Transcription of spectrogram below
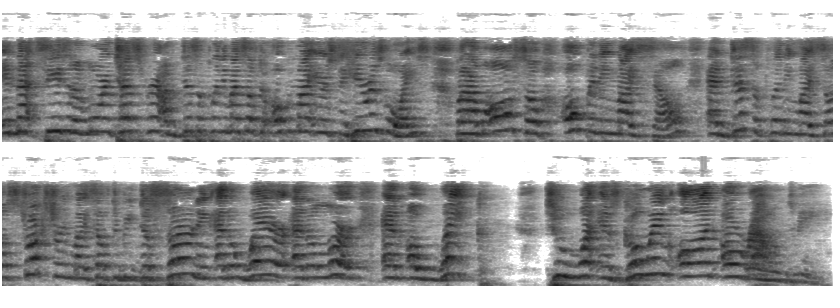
in that season of more intense prayer, I'm disciplining myself to open my ears to hear his voice, but I'm also opening myself and disciplining myself, structuring myself to be discerning and aware and alert and awake to what is going on around me.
